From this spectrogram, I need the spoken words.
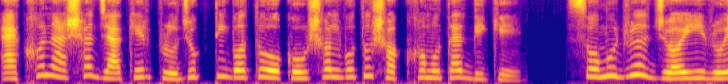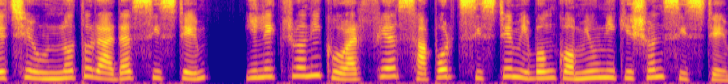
এখন আসা জাকের প্রযুক্তিগত ও কৌশলগত সক্ষমতার দিকে। সমুদ্র জয়ই রয়েছে উন্নত radar system, electronic warfare support system এবং কমিউনিকেশন সিস্টেম।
